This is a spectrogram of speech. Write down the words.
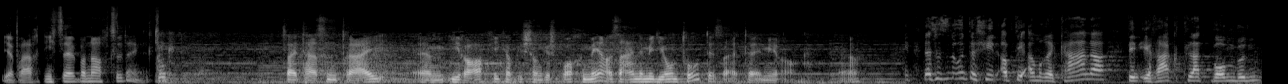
Ihr braucht nicht selber nachzudenken. 2003, ähm, Irakkrieg, habe ich schon gesprochen, mehr als eine Million Tote seither im Irak. Ja. Das ist ein Unterschied, ob die Amerikaner den Irak plattbomben,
